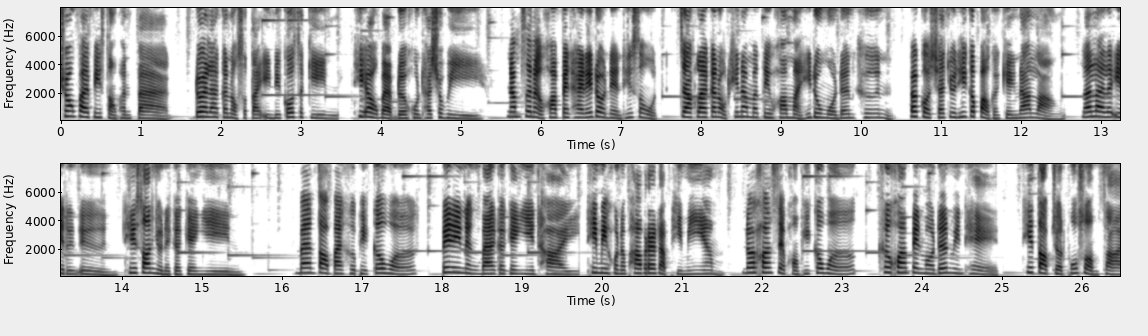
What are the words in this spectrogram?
ช่วงปลายปี 2008 โดยลายกระหนกสไตล์อินดิโกสกิน ที่ออกแบบโดยคุณทัชวีนำเสนอความเป็นไทยได้โดดเด่นที่สุด จากลายกระหนกที่นำมาตีความใหม่ให้ดูโมเดิร์นขึ้น ปรากฏชัดอยู่ที่กระเป๋ากางเกงด้านหลัง และรายละเอียดอื่น ๆ ที่ซ่อนอยู่ในกางเกงยีน แบรนด์ต่อไปคือ Picker Work เป็นอีกหนึ่งแบรนด์กางเกงยีนไทย ที่มีคุณภาพระดับพรีเมียม โดยคอนเซปต์ของ Picker Work คือความเป็นโมเดิร์นวินเทจที่ตอบโจทย์ผู้สวมใส่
